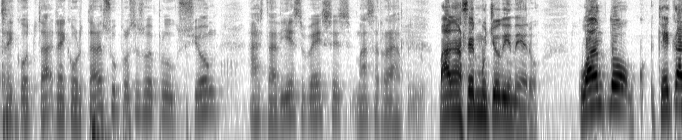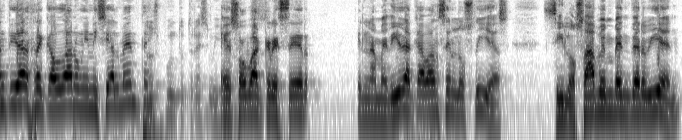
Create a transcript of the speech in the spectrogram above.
recortar, recortar su proceso de producción hasta 10 veces más rápido. Van a hacer mucho dinero. ¿Cuánto, qué cantidad recaudaron inicialmente? 2.3 millones. Eso va a crecer en la medida que avancen los días. Si lo saben vender bien,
